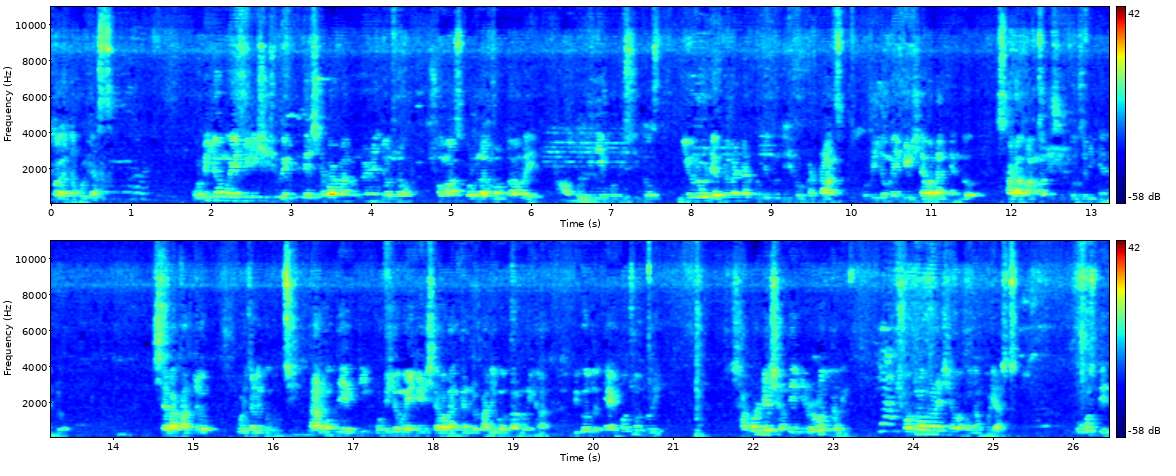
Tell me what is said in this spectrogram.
সহায়তা করে আসছে। অটিজম ও এনডিডি শিশু ব্যক্তিদের সেবার মান উন্নয়নের জন্য সমাজ কল্যাণ মন্ত্রণালয়ের অধীনে প্রতিষ্ঠিত নিউরো ডেভেলপমেন্টাল প্রতিবন্ধী সুরক্ষা ট্রাস্ট অটিজম এনডিডি সেবাদান কেন্দ্র, সারা বাংলাদেশের চৌধুরী কেন্দ্র সেবা কার্য পরিচালিত হচ্ছে। তার মধ্যে একটি অটিজম ও এনডিডি সেবাদান কেন্দ্র কালীগঞ্জ লালমনিহাট বিগত এক বছর ধরে সাফল্যের সাথে নিরলসভাবে শত ধরনের সেবা প্রদান করে আসছে। উপস্থিত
